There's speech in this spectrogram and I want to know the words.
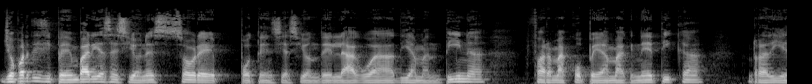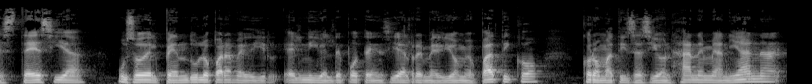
Yo participé en varias sesiones sobre potenciación del agua diamantina, farmacopea magnética, radiestesia, uso del péndulo para medir el nivel de potencia del remedio homeopático, cromatización hahnemanniana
